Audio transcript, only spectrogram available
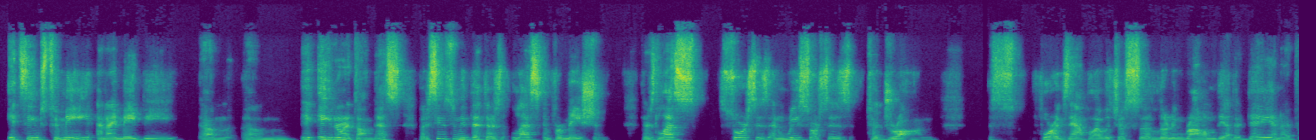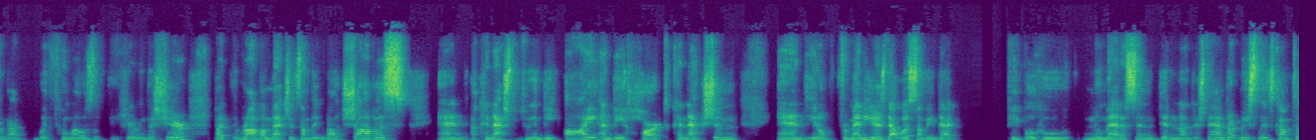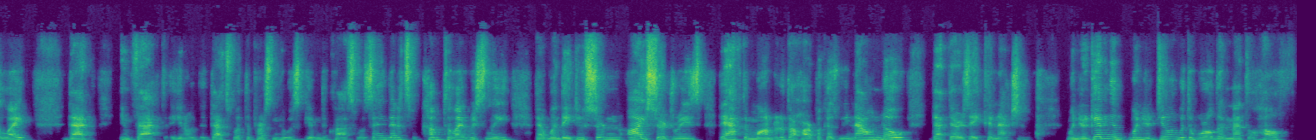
it seems to me, and I may be um, um, ignorant on this, but it seems to me that there's less information. There's less sources and resources to draw on. For example, I was just uh, learning Rambam the other day, and I forgot with whom I was hearing this year, but Rambam mentioned something about Shabbos and a connection between the eye and the heart connection. And you know, for many years that was something that people who knew medicine didn't understand but recently it's come to light that in fact you know that's what the person who was giving the class was saying that it's come to light recently that when they do certain eye surgeries they have to monitor the heart because we now know that there's a connection when you're getting in, when you're dealing with the world of mental health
